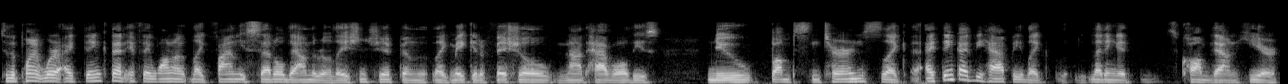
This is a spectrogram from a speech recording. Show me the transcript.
to the point where I think that if they want to like finally settle down the relationship and like make it official, not have all these new bumps and turns. Like I think I'd be happy like letting it calm down here.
